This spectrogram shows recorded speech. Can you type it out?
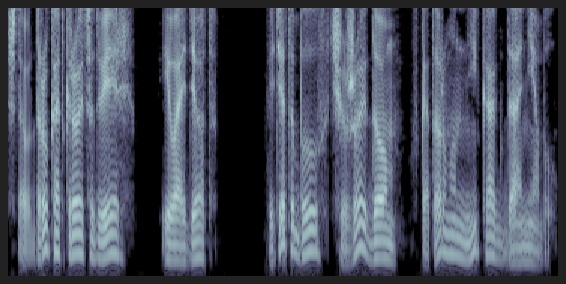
что вдруг откроется дверь и войдет. Ведь это был чужой дом, в котором он никогда не был.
